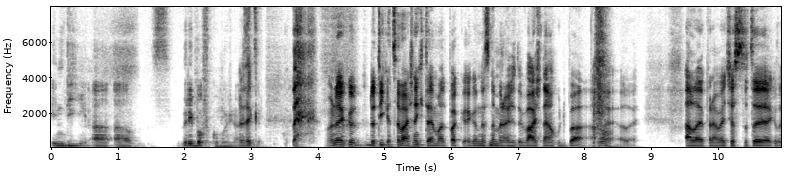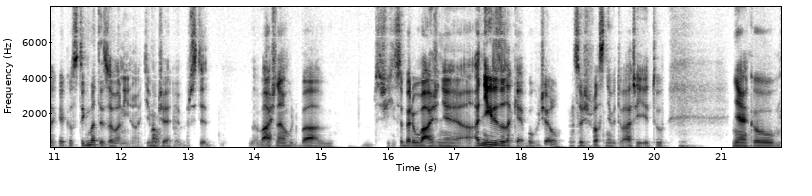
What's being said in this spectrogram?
indie a, a rybovku možná. No, tak, ono jako dotýkat se vážných témat pak jako neznamená, že to je vážná hudba, ale, No. no. ale, ale právě často to je jako, tak jako stigmatizovaný, no, tím, No. no. že prostě vážná hudba, všichni se berou vážně a, a někdy to tak je, bohužel, Mhm. což vlastně vytváří i tu nějakou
